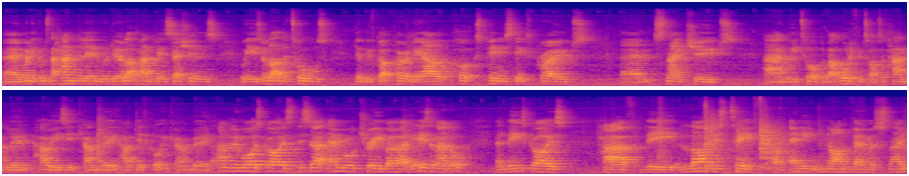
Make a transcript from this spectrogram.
Um, when it comes to handling, we'll do a lot of handling sessions. We'll use a lot of the tools that we've got currently out, hooks, pinning sticks, probes, um, snake tubes, and we talk about all different types of handling, how easy it can be, how difficult it can be. Handling wise guys, this is our emerald tree boa, it is an adult and these guys have the largest teeth of any non-venomous snake.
